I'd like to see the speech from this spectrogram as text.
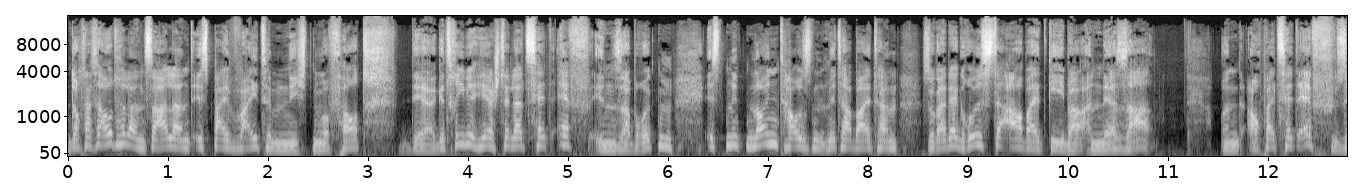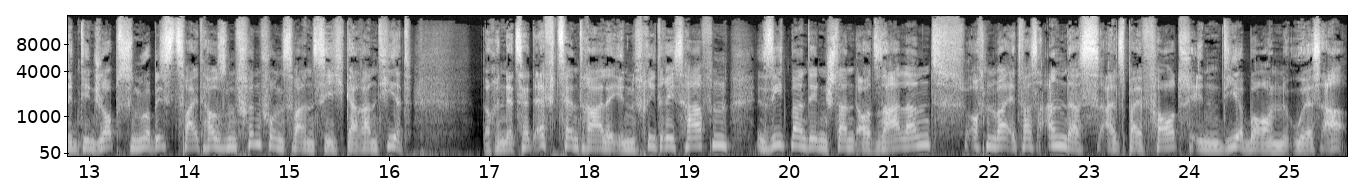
Doch das Autoland Saarland ist bei weitem nicht nur fort. Der Getriebehersteller ZF in Saarbrücken ist mit 9000 Mitarbeitern sogar der größte Arbeitgeber an der Saar. Und auch bei ZF sind die Jobs nur bis 2025 garantiert. Doch in der ZF-Zentrale in Friedrichshafen sieht man den Standort Saarland offenbar etwas anders als bei Ford in Dearborn, USA.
